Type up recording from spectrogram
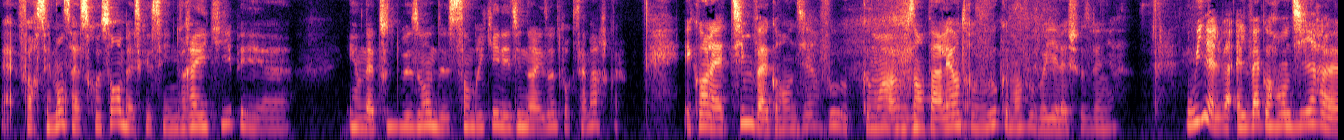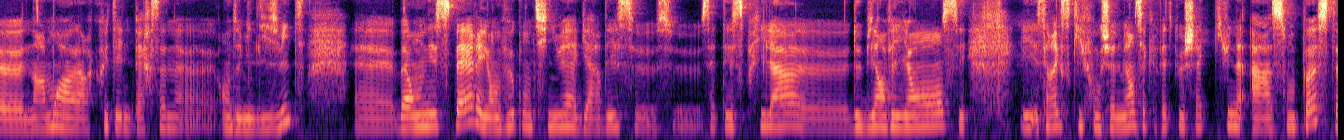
bah, forcément, ça se ressent parce que c'est une vraie équipe et, euh, et on a toutes besoin de s'embriquer les unes dans les autres pour que ça marche, quoi. Et quand la team va grandir, vous, comment vous en parlez entre vous? Comment vous voyez la chose venir? Oui, elle va, elle va grandir. Euh, normalement, à recruter une personne euh, en 2018. Euh, bah, on espère et on veut continuer à garder ce, ce, cet esprit-là euh, de bienveillance. Et, et c'est vrai que ce qui fonctionne bien, c'est que le fait que chacune a son poste.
